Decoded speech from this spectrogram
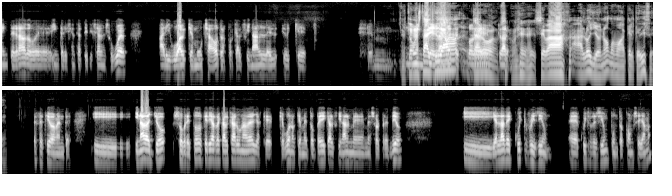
integrado eh, inteligencia artificial en su web, al igual que muchas otras, porque al final el, que em, el que no, está al día, claro, Se, va al hoyo, ¿no? Como aquel que dice. Efectivamente. Y, nada, yo sobre todo quería recalcar una de ellas que, que bueno, que me topé y que al final me, me sorprendió, y es la de Quick Resume, eh, quickresume.com se llama.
